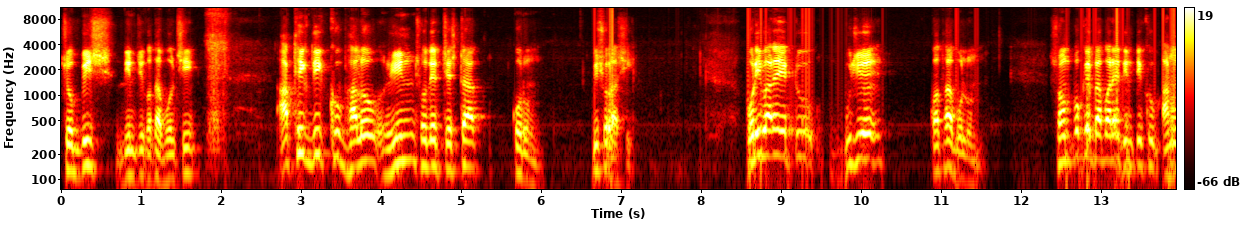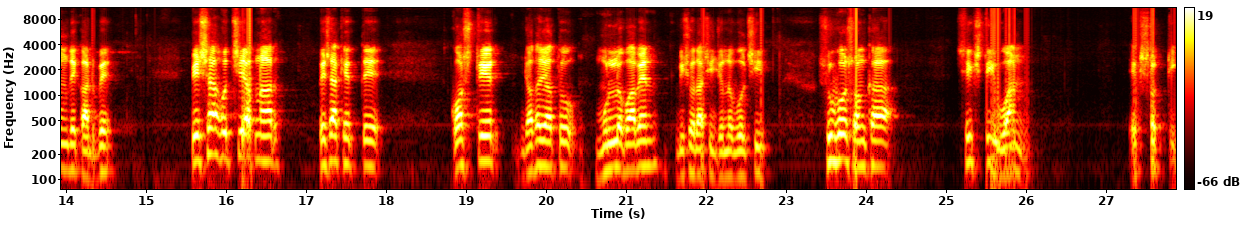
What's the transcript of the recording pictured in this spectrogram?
চব্বিশ, দিনটির কথা বলছি। আর্থিক দিক খুব ভালো, ঋণ শোধের চেষ্টা করুন বিশ্বরাশি। পরিবারে একটু বুঝে কথা বলুন। সম্পর্কের ব্যাপারে দিনটি খুব আনন্দে কাটবে। পেশা হচ্ছে আপনার পেশা ক্ষেত্রে কষ্টের যথাযথ মূল্য পাবেন, বিশ্বরাশির জন্য বলছি। শুভ সংখ্যা সিক্সটি ওয়ান একষট্টি।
